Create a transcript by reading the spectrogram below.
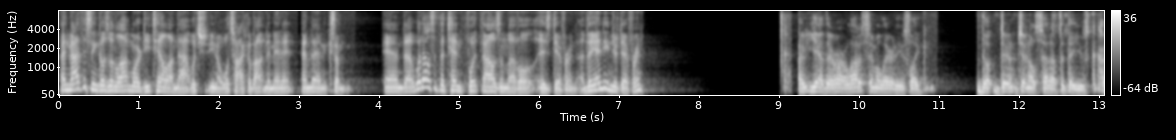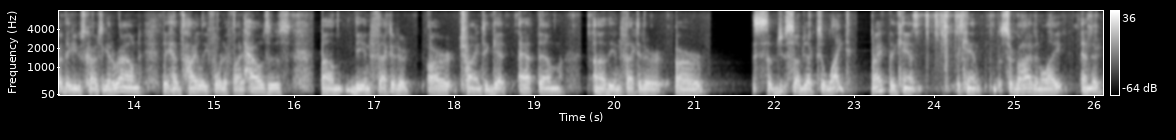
And Matheson goes in a lot more detail on that, which you know we'll talk about in a minute. And then because I'm and uh, what else at the ten foot thousand level is different? The endings are different. Uh, yeah, there are a lot of similarities. Like the gen- setup that they use, they use cars to get around. They have highly fortified houses. Um, the infected are, are trying to get at them. Uh, the infected are, are sub- subject to light. Right? They can't they can't survive in light, and they're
